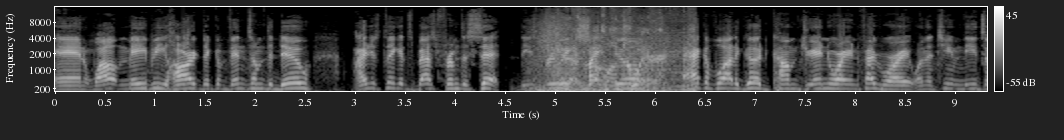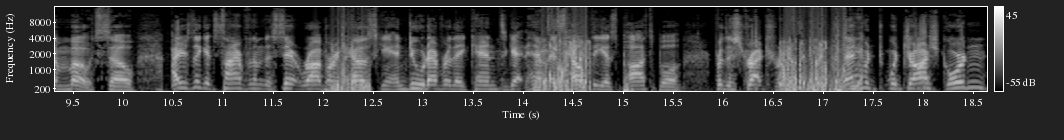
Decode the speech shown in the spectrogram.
And while it may be hard to convince him to do, I just think it's best for him to sit. These three Hit weeks might do him a heck of a lot of good come January and February when the team needs him most. So I just think it's time for them to sit Rob Gronkowski and do whatever they can to get him as healthy as possible for the stretch run. Then with, with Josh Gordon,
